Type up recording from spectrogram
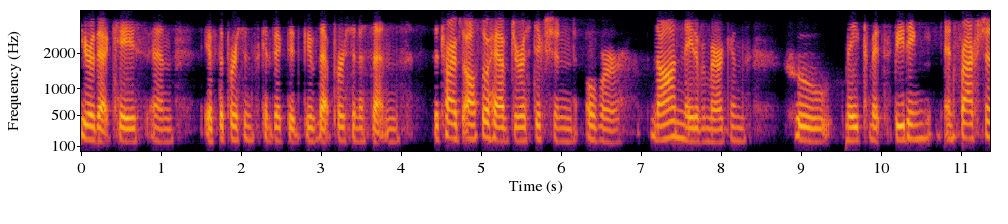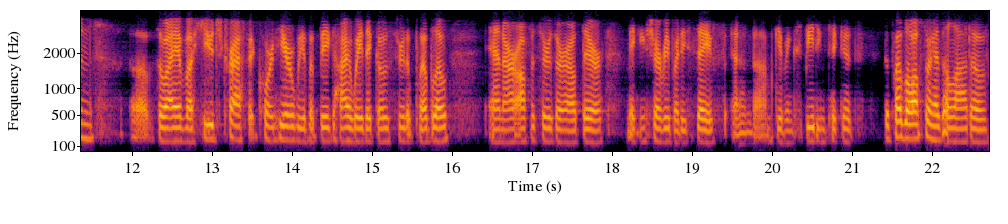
hear that case and if the person's convicted, give that person a sentence. The tribes also have jurisdiction over non-Native Americans who may commit speeding infractions. Uh, so I have a huge traffic court here. We have a big highway that goes through the Pueblo, and our officers are out there making sure everybody's safe and um, giving speeding tickets. The Pueblo also has a lot of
